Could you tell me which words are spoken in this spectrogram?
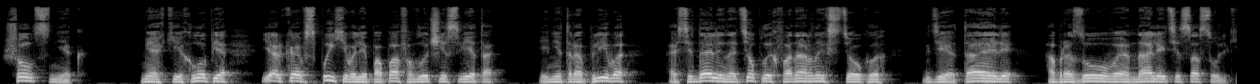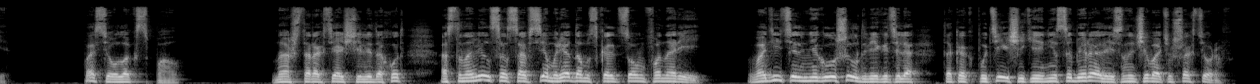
Шел снег. Мягкие хлопья ярко вспыхивали, попав в лучи света, и неторопливо оседали на теплых фонарных стеклах, где таяли, образовывая налети сосульки. Поселок спал. Наш тарахтящий ледоход остановился совсем рядом с кольцом фонарей. Водитель не глушил двигателя, так как путейщики не собирались ночевать у шахтеров.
